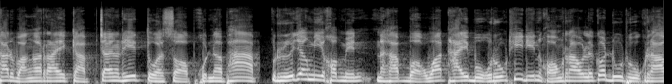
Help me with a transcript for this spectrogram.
คาดหวังอะไรกับเจ้าหน้าที่ตรวจสอบคุณภาพ หรือยังมีคอมเมนต์นะครับบอกว่าไทยบุกรุกที่ดินของเราแล้วก็ดูถูกเรา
